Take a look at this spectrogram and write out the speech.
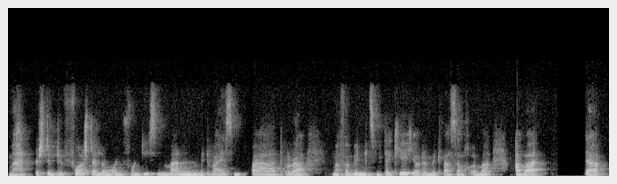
Man hat bestimmte Vorstellungen von diesem Mann mit weißem Bart oder man verbindet es mit der Kirche oder mit was auch immer. Aber da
